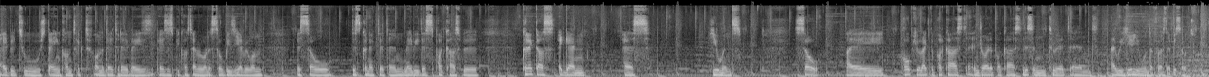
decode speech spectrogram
able to stay in contact on a day-to-day basis, basis because everyone is so busy everyone is so disconnected. And maybe this podcast will connect us again as humans. So i hope you like the podcast enjoy the podcast listen to it and i will hear you in the first episode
